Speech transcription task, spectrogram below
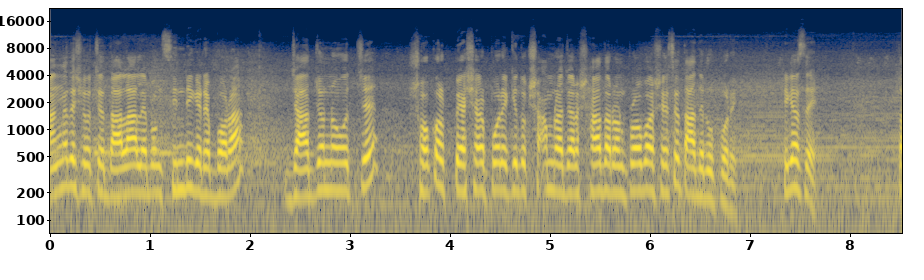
বাংলাদেশে হচ্ছে দালাল এবং সিন্ডিকেটে ভরা, যার জন্য হচ্ছে সকল পেশার পরে কিন্তু আমরা যারা সাধারণ প্রবাসী আছে, তাদের উপরে। ঠিক আছে? তো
